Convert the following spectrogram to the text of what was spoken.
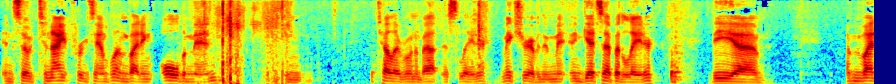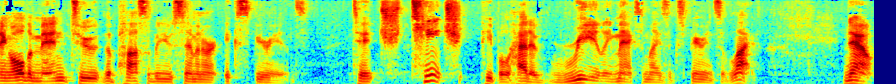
And so tonight, for example, I'm inviting all the men. You can tell everyone about this later. Make sure everything gets up at later. The uh, I'm inviting all the men to the Possible You Seminar experience to ch- teach people how to really maximize experience of life. Now,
